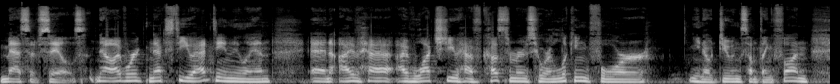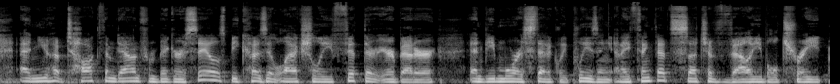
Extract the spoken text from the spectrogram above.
massive sales. Now I've worked next to you at Dandyland and I've had I've watched you have customers who are looking for you know doing something fun and you have talked them down from bigger sales because it will actually fit their ear better and be more aesthetically pleasing and i think that's such a valuable trait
